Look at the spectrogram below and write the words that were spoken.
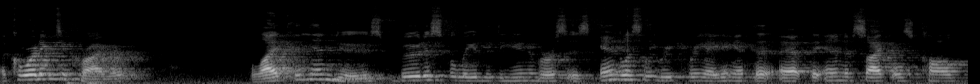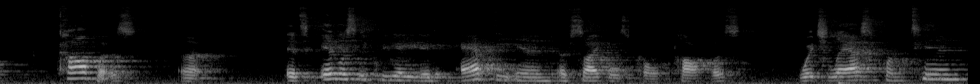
According to Krieger, like the Hindus, Buddhists believe that the universe is endlessly recreating at the, at the end of cycles called kalpas. Uh, it's endlessly created at the end of cycles called kalpas, which last from 10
